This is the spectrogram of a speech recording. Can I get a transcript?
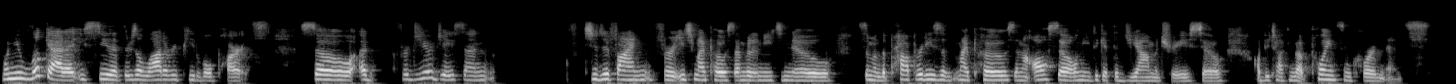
when you look at it, you see that there's a lot of repeatable parts. So uh, for GeoJSON, to define for each of my posts, I'm going to need to know some of the properties of my post, and also I'll need to get the geometry. So I'll be talking about points and coordinates.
